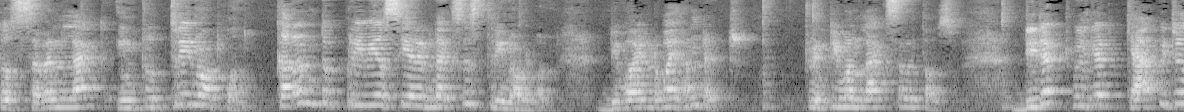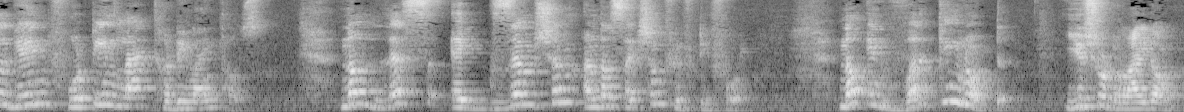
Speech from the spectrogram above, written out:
So 7 lakh into 301. Current previous year index is 301 divided by 100. 21 lakh 7000. Deduct will get capital gain 14 lakh 39,000. Now less exemption under section 54. Now in working note, you should write on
